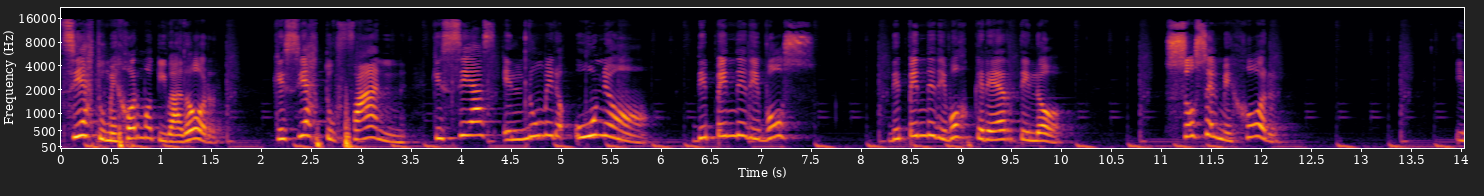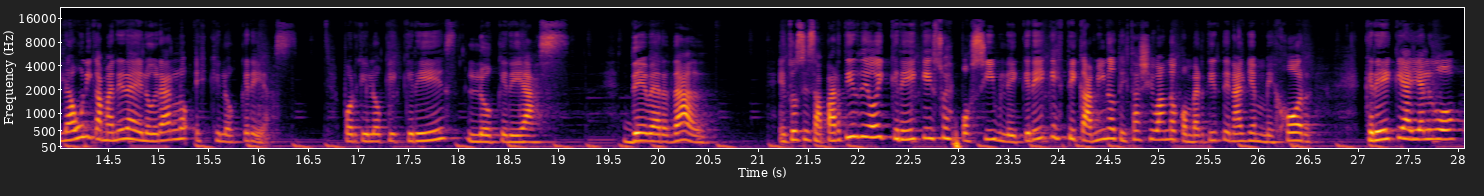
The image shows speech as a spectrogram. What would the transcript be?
seas tu mejor motivador, que seas tu fan, que seas el número uno. Depende de vos. Depende de vos creértelo. Sos el mejor. Y la única manera de lograrlo es que lo creas porque lo que crees, lo creas. De verdad. Entonces, a partir de hoy, cree que eso es posible, cree que este camino te está llevando a convertirte en alguien mejor, cree que hay algo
